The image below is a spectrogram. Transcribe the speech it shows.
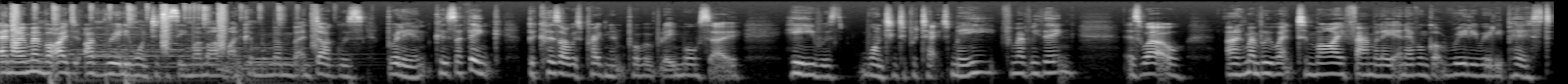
and I remember I really wanted to see my mum. I can remember, and Doug was brilliant because I think because I was pregnant, probably more so, he was wanting to protect me from everything as well. I remember we went to my family and everyone got really, really pissed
